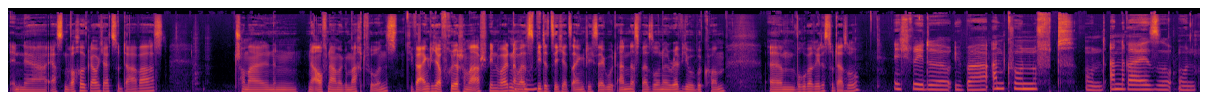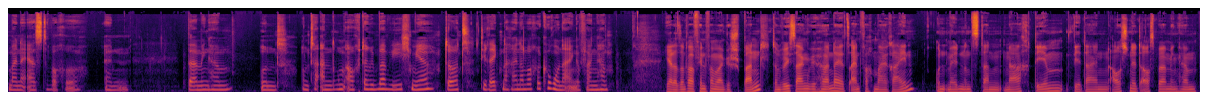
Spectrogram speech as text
in der ersten Woche, glaube ich, als du da warst, schon mal einen, eine Aufnahme gemacht für uns, die wir eigentlich auch früher schon mal abspielen wollten, aber es mhm. bietet sich jetzt eigentlich sehr gut an, dass wir so eine Review bekommen. Ähm, worüber redest du da so? Ich rede über Ankunft und Anreise und meine erste Woche in Birmingham und unter anderem auch darüber, wie ich mir dort direkt nach einer Woche Corona eingefangen habe. Ja, da sind wir auf jeden Fall mal gespannt. Dann würde ich sagen, wir hören da jetzt einfach mal rein und melden uns dann, nachdem wir deinen Ausschnitt aus Birmingham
